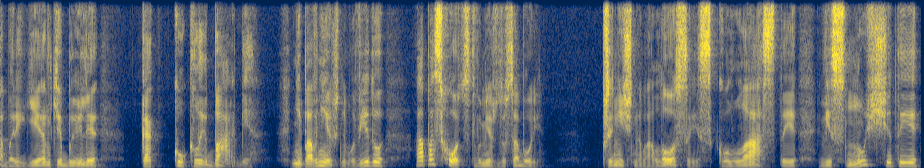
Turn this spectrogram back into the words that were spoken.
Аборигенки были как куклы Барби. Не по внешнему виду, а по сходству между собой. Пшенично-волосые, скуластые, веснущатые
